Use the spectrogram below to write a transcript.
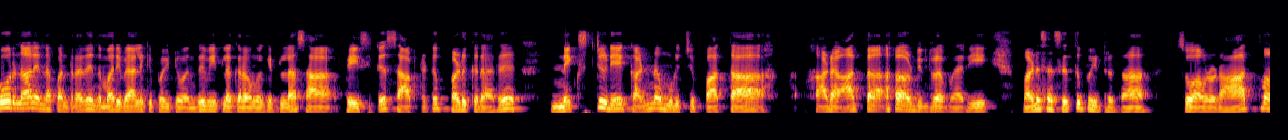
ஒரு நாள் என்ன பண்ணுறாரு இந்த மாதிரி வேலைக்கு போயிட்டு வந்து வீட்டில் இருக்கிறவங்க கிட்டலாம் சா பேசிட்டு சாப்பிட்டுட்டு படுக்கிறாரு. நெக்ஸ்ட் டே கண்ணை முடிச்சு பார்த்தா அட ஆத்தா அப்படின்ற மாதிரி மனுஷன் செத்து போயிட்டு இருக்கான். ஸோ அவனோட ஆத்மா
